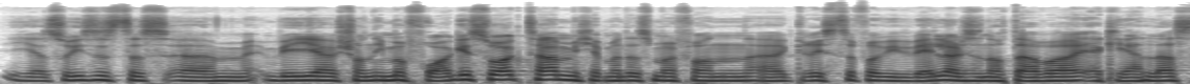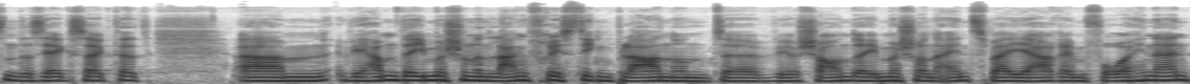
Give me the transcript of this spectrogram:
Ja, so ist es, dass ähm, wir ja schon immer vorgesorgt haben. Ich habe mir das mal von äh, Christopher Vivell, als er noch da war, erklären lassen, dass er gesagt hat, ähm, wir haben da immer schon einen langfristigen Plan und äh, wir schauen da immer schon ein, zwei Jahre im Vorhinein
